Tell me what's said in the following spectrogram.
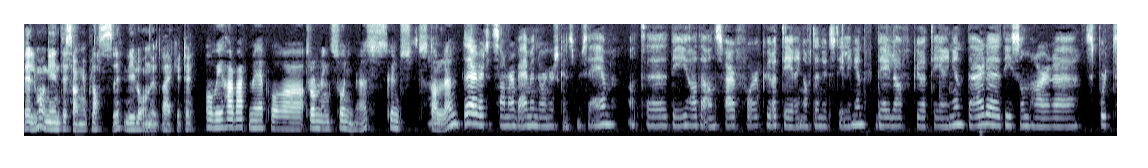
veldig mange interessante plasser vi låner ut verker til. Og vi har vært med på Trondheim Sonjas Kunststallen. Det har vært et samarbeid med Norners Kunstmuseum. At de hadde ansvar for kuratering av den utstillingen. Del av kurateringen. Det er det de som har spurt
